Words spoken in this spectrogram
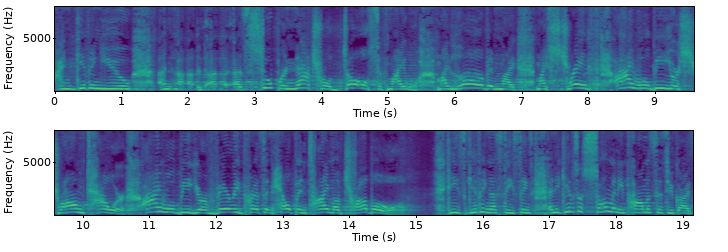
I'm giving you an, a, a, a, supernatural dose of my, my love and my, my strength. I will be your strong tower. I will be your very present help in time of trouble. He's giving us these things and he gives us so many promises, you guys.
